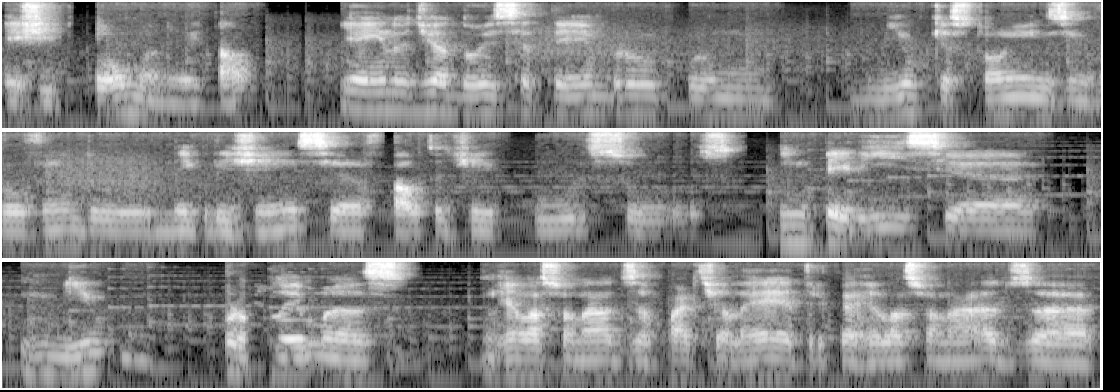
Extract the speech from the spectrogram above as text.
egiptômano e tal. E aí no dia 2 de setembro, por um, mil questões envolvendo negligência, falta de recursos, imperícia, mil problemas relacionados à parte elétrica, relacionados à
